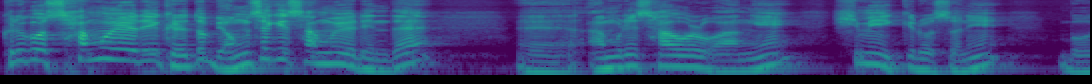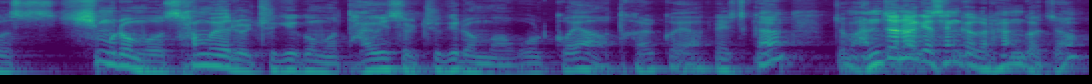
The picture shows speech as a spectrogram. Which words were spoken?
그리고 사무엘이 그래도 명색이 사무엘인데 아무리 사울 왕이 힘이 있기로서니 뭐 힘으로 뭐 사무엘을 죽이고 뭐 다윗을 죽이러 뭐 올 거야 어떡할 거야 그러니까 좀 안전하게 생각을 한 거죠.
